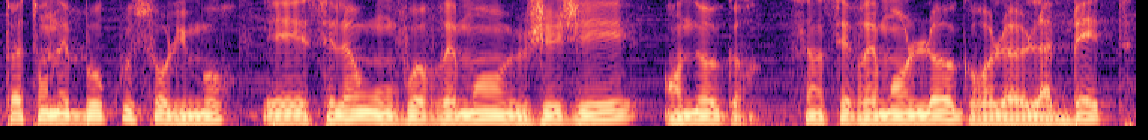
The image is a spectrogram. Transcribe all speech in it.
En fait, on est beaucoup sur l'humour. Et c'est là où on voit vraiment GG en ogre. C'est vraiment l'ogre, la bête,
